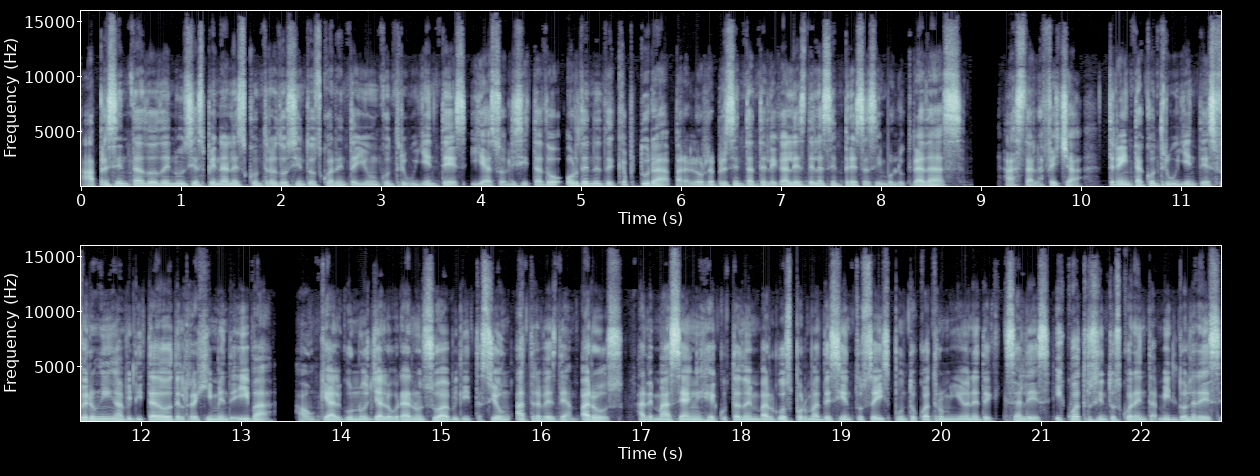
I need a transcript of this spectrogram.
ha presentado denuncias penales contra 241 contribuyentes y ha solicitado órdenes de captura para los representantes legales de las empresas involucradas. Hasta la fecha, 30 contribuyentes fueron inhabilitados del régimen de IVA, aunque algunos ya lograron su habilitación a través de amparos. Además, se han ejecutado embargos por más de 106.4 millones de quexales y 440 mil dólares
